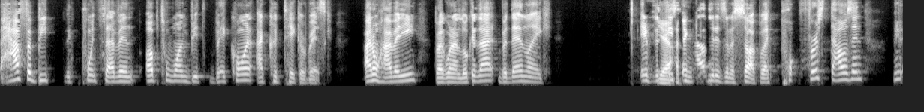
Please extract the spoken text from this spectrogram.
half a bit like 0.7 up to one bit Bitcoin, I could take a risk. I don't have any, but like when I look at that, but then like if the Yeah, I think- is it's gonna suck. But like po- first thousand, maybe-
